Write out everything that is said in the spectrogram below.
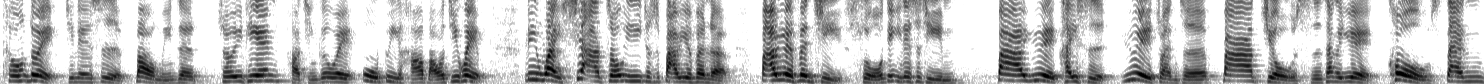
特工队，今天是报名的最后一天，好，请各位务必好好把握机会。另外，下周一就是八月份了，八月份起锁定一件事情，八月开始月转折，八九十三个月扣三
